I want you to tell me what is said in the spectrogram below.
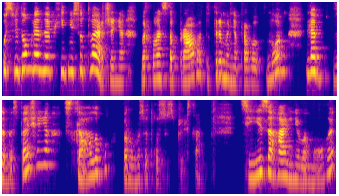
усвідомлює необхідність утвердження верховенства права, дотримання правових норм для забезпечення сталого розвитку суспільства. Ці загальні вимоги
